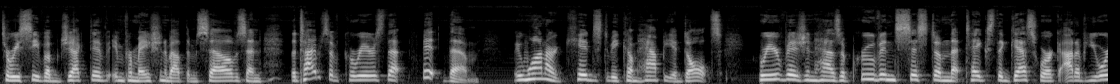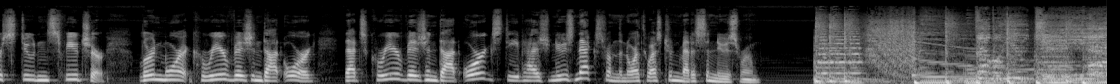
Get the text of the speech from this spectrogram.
to receive objective information about themselves and the types of careers that fit them. We want our kids to become happy adults. Career Vision has a proven system that takes the guesswork out of your student's future. Learn more at careervision.org. That's careervision.org. Steve has your news next from the Northwestern Medicine Newsroom. WGN.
